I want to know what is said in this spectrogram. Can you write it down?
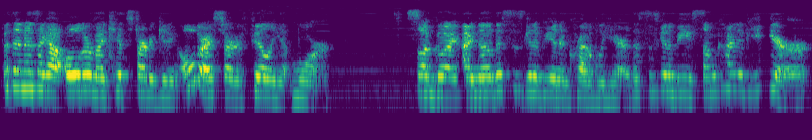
But then as I got older, my kids started getting older, I started feeling it more. So I'm going, I know this is going to be an incredible year. This is going to be some kind of year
